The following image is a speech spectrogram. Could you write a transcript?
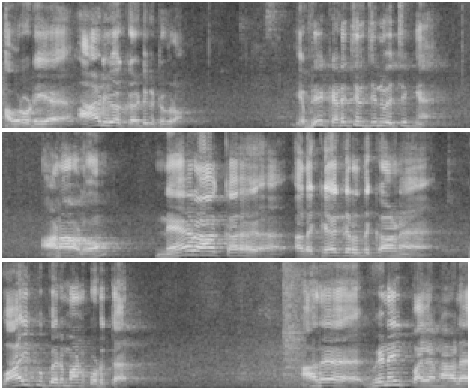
அவருடைய ஆடியோ கேட்டுக்கிட்டு இருக்கிறோம். எப்படியோ கிடைச்சிருச்சுன்னு வச்சுக்கங்க. ஆனாலும் நேராக க அதை கேட்குறதுக்கான வாய்ப்பு பெருமான் கொடுத்தார். அதை வினை பயனால்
